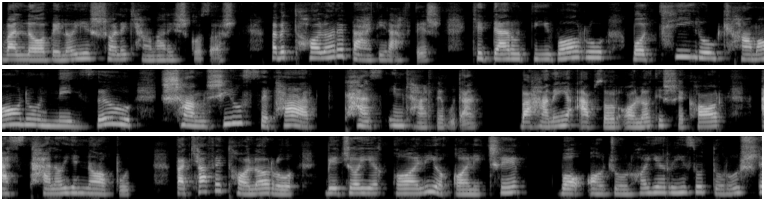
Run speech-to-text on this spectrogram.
و لابلای شال کمرش گذاشت. و به تالار بعدی رفتش که در و دیوار رو با تیر و کمان و نیزه و شمشیر و سپر تزئین کرده بودند و همه ابزار آلات شکار از طلای ناب بود و کف تالار رو به جای قالی و قالیچه با آجرهای ریز و درشت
